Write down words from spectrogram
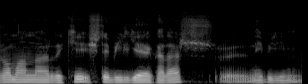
romanlardaki işte Bilge'ye kadar e, ne bileyim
